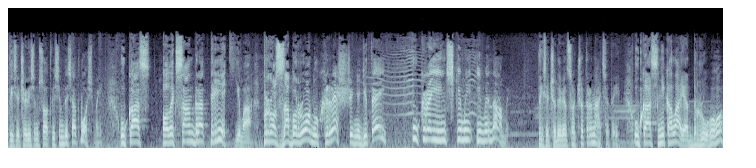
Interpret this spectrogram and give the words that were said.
1888. Указ Олександра III про заборону хрещення дітей українськими іменами. 1914. Указ Ніколая II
